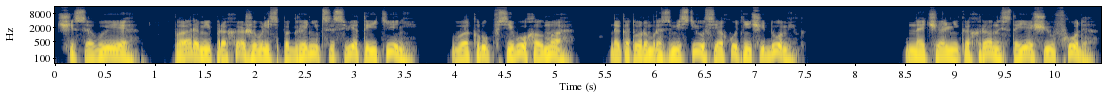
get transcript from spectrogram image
Часовые парами прохаживались по границе света и тени вокруг всего холма, на котором разместился охотничий домик. Начальник охраны, стоящий у входа,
